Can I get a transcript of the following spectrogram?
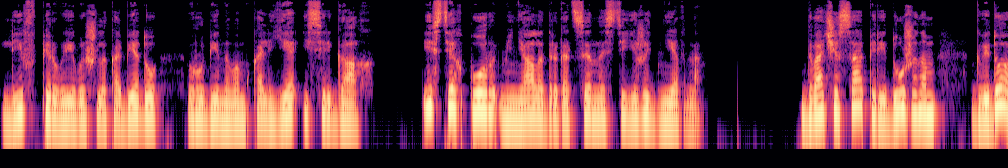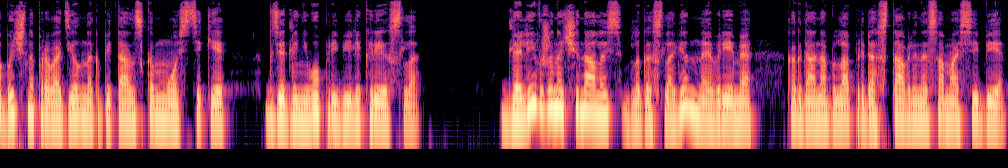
Лив впервые вышла к обеду в рубиновом колье и серьгах и с тех пор меняла драгоценности ежедневно. Два часа перед ужином Гвидо обычно проводил на капитанском мостике, где для него прибили кресло. Для Лив же начиналось благословенное время, когда она была предоставлена сама себе.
